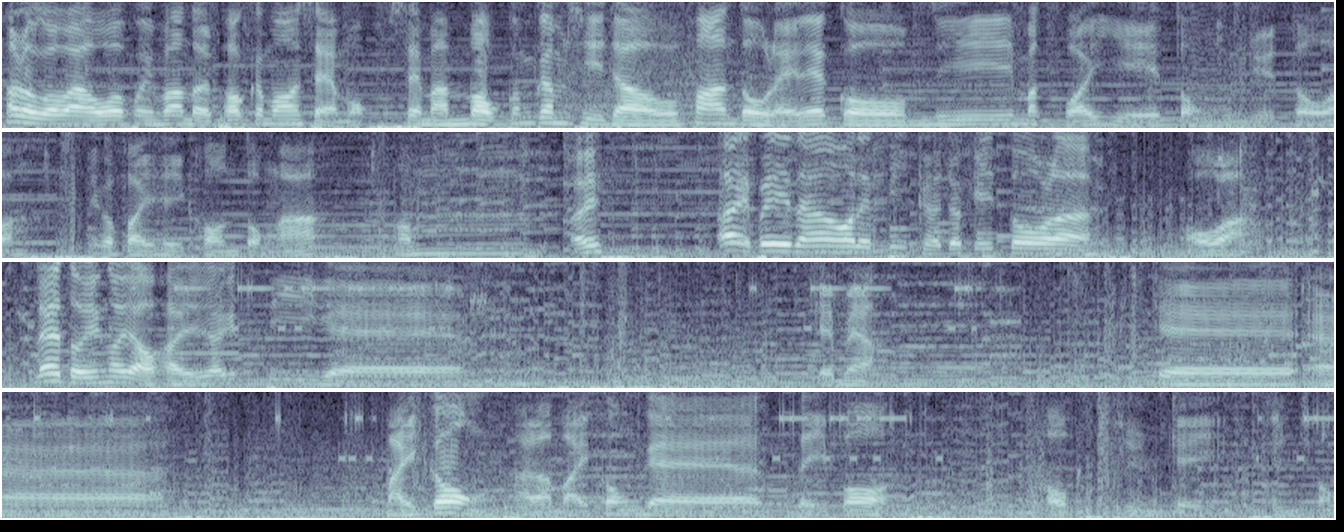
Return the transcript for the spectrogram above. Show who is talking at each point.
Speaker 1: Hello，各位好啊，歡迎翻到嚟 Pokemon 石木石文木，咁今次就翻到嚟呢一個唔知乜鬼嘢洞穴度啊，呢、個廢棄礦洞啊，咁、誒誒俾你睇下我哋变强咗幾多啦，好啊，呢一度應該又係一啲嘅嘅咩啊？嘅誒迷宮係啦，迷宮嘅地方，好轉技轉重。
